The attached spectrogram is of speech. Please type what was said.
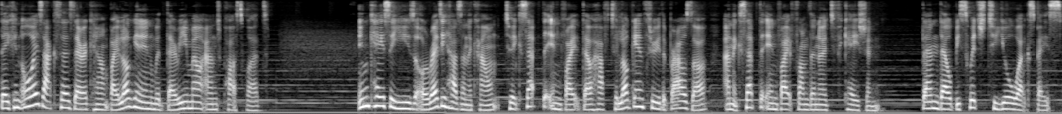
They can always access their account by logging in with their email and password. In case a user already has an account, to accept the invite, they'll have to log in through the browser and accept the invite from the notification. Then they'll be switched to your workspace.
